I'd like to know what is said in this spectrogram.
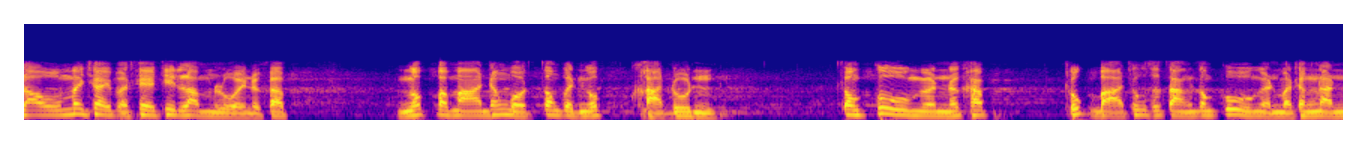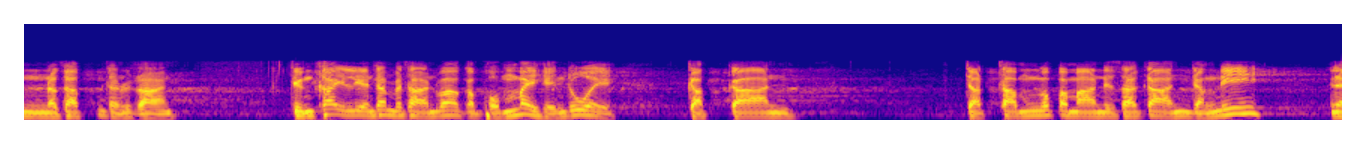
เราไม่ใช่ประเทศที่ร่ำรวยนะครับ งบประมาณทั้งหมดต้องเป็นงบขาดดุล ต้องกู้เงินนะครับ ทุกบาททุกสตางค์ต้องกู้เงินมาทั้งนั้นนะครับท่านประธาน จึงใคร่เรียนท่านประธานว่ากับผมไม่เห็นด้วยกับการจัดทำงบประมาณในสถานการณ์อย่างนี้ใน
